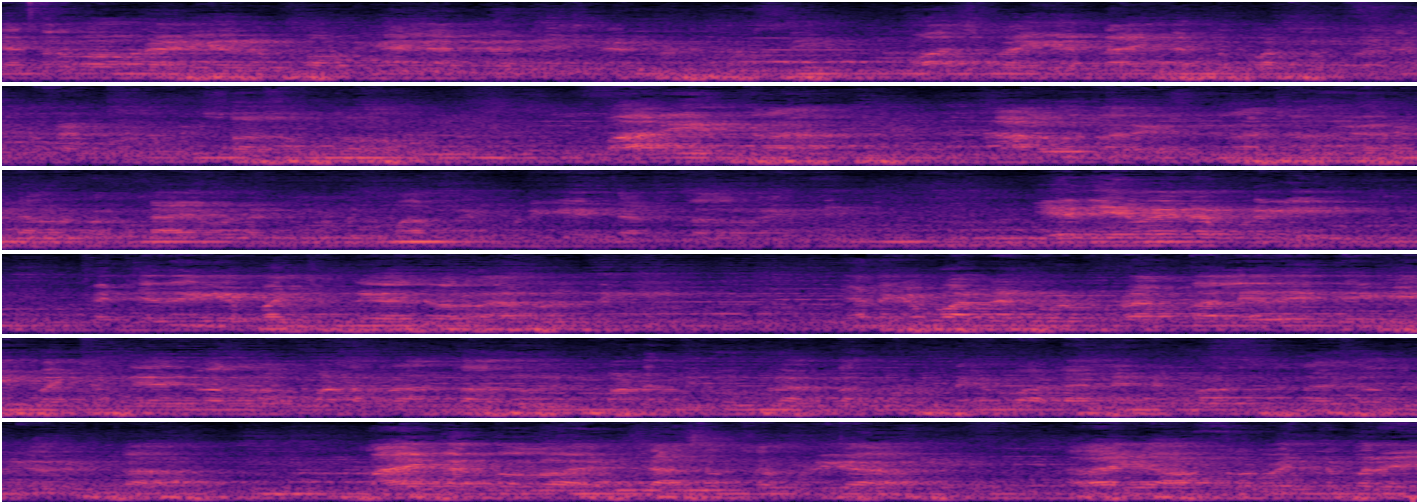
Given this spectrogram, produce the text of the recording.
చంద్రబాబు నాయుడు గారు పవన్ కళ్యాణ్ గారు చేసినటువంటి కృషి వాజ్పేయి గారి నాయకత్వ పట్ల ప్రజలకున్నటువంటి విశ్వాసంతో భారీ ఎత్తున నాలుగో తారీఖు సుజనా గారు కలవడం ఖాయమైనటువంటి మాత్రం ఇప్పటికే చట్టతలమైంది ఏది ఏమైనప్పటికీ ఖచ్చితంగా పశ్చిమ నియోజకవర్గ అభివృద్ధికి వెనకబడినటువంటి ప్రాంతాలు ఏదైతే ఈ పశ్చిమ నియోజకవర్గంలో మన ప్రాంతాలు మన దిగువ ప్రాంతాలు కూడా వాటన్నింటినీ కూడా సుందర చౌదరి గారి యొక్క నాయకత్వంలో ఆయన శాసనసభ్యుడిగా అలాగే అవసరమైతే మరి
